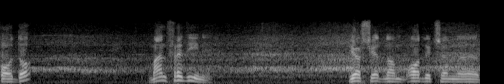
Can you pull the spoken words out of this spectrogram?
Odo. Manfredini. Još jednom odličan e,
